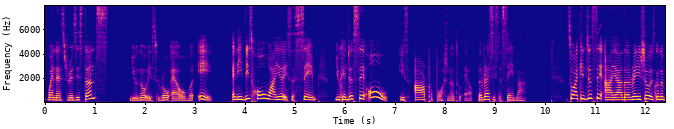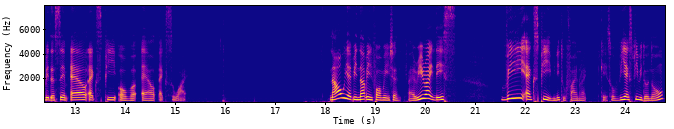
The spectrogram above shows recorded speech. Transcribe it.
when there's resistance, you know it's rho L over A. And if this whole wire is the same, you can just say, oh, is R proportional to L. The rest is the same lah. So I can just say, ah yeah, the ratio is going to be the same LXP over LXY. Now we have enough information. If I rewrite this, VXP, we need to find, right? Okay, so VXP we don't know.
